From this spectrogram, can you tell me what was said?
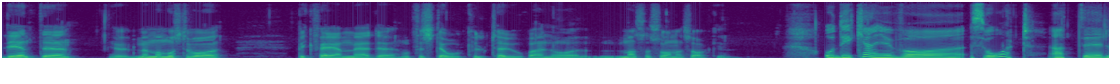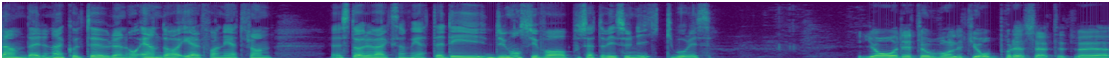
det, är inte, men man måste vara bekväm med eh, att förstå kulturen och massa sådana saker. Och det kan ju vara svårt att eh, landa i den här kulturen och ändå ha erfarenhet från eh, större verksamheter. Är, du måste ju vara på sätt och vis unik, Boris. Ja, det är ett ovanligt jobb på det sättet. Eh,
